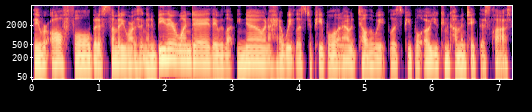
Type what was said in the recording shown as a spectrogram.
they were all full. But if somebody wasn't going to be there one day, they would let me know. And I had a wait list of people and I would tell the wait list people, oh, you can come and take this class.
